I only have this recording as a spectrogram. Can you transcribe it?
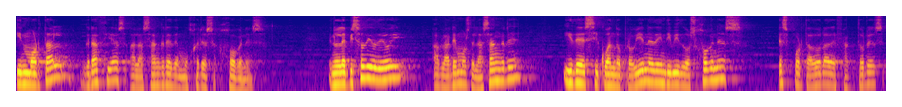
inmortal gracias a la sangre de mujeres jóvenes. En el episodio de hoy hablaremos de la sangre y de si cuando proviene de individuos jóvenes es portadora de factores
